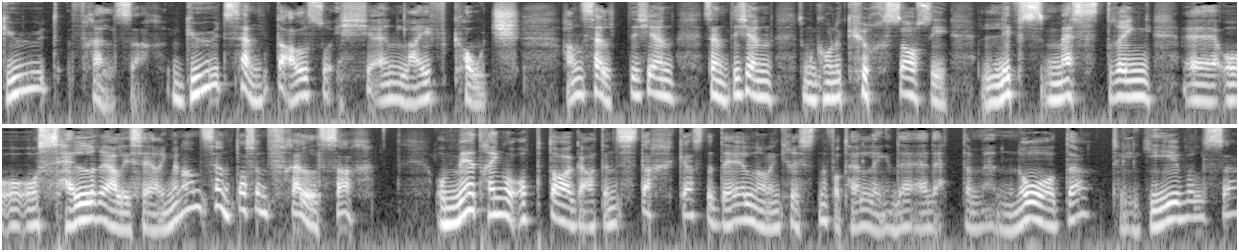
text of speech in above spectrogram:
Gud frelser. Gud sendte altså ikke en life coach han sendte ikke en, sendte ikke en som kunne kurse oss i livsmestring eh, og, og, og selvrealisering, men han sendte oss en frelser. Og vi trenger å oppdage at den sterkeste delen av den kristne fortellingen, det er dette med nåde, tilgivelse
